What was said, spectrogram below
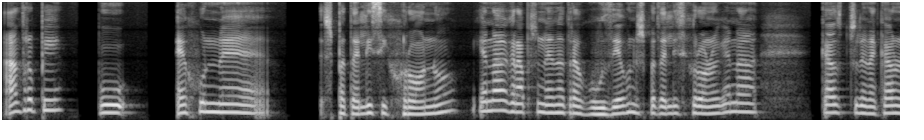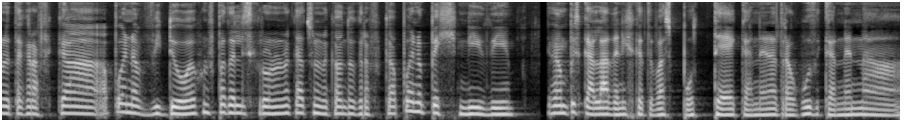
άνθρωποι που έχουν σπαταλήσει χρόνο για να γράψουν ένα τραγούδι, έχουν σπαταλήσει χρόνο για να κάτσουν να κάνουν τα γραφικά από ένα βίντεο, έχουν σπαταλήσει χρόνο να κάτσουν να κάνουν τα γραφικά από ένα παιχνίδι. Και θα μου πεις καλά, δεν είχε κατεβάσει ποτέ κανένα τραγούδι, κανένα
